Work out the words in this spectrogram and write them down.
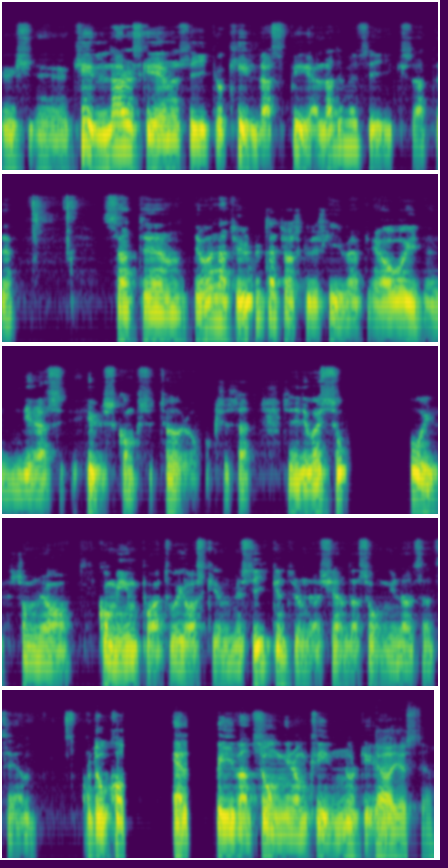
eh, killar skrev musik och killar spelade musik. Så att, eh, så att eh, det var naturligt att jag skulle skriva. Jag var ju deras huskompositör också. Så, att, så det var så som jag kom in på att det var jag skrev musiken till de där kända sångerna så att säga. Och då kom skivan Sånger om kvinnor till. Ja, just det.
